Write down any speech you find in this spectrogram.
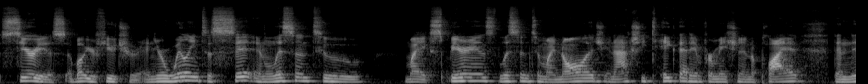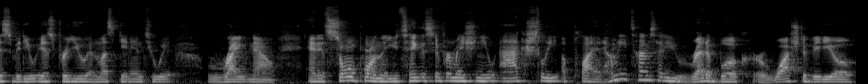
serious about your future and you're willing to sit and listen to my experience, listen to my knowledge, and actually take that information and apply it, then this video is for you, and let's get into it right now. And it's so important that you take this information, you actually apply it. How many times have you read a book or watched a video,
